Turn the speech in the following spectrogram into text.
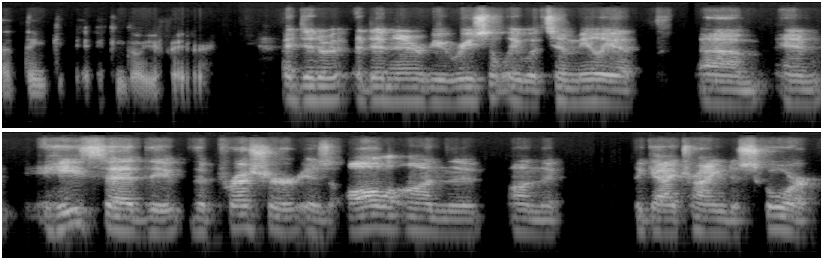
I, think it can go your favor. I did a I did an interview recently with Tim Melia, um, and he said the the pressure is all on the on the the guy trying to score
